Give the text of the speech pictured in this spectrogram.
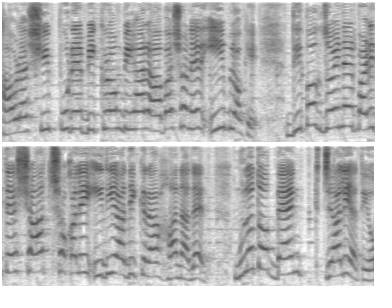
হাওড়া শিবপুরে বিক্রম বিহার আবাসনের ই ব্লকে দীপক জৈনের বাড়িতে সাত সকালে ইডি আধিকরা হানা দেন। মূলত ব্যাংক জালিয়াতি ও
